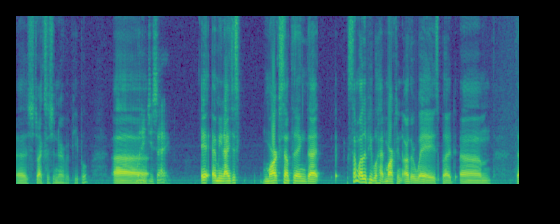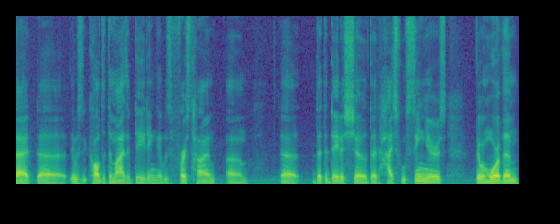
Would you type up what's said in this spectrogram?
uh, strike such a nerve with people. Uh, what did you say? It, I mean, I just marked something that some other people had marked in other ways, but um, that uh, it was called the demise of dating. It was the first time um, uh, that the data showed that high school seniors, there were more of them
